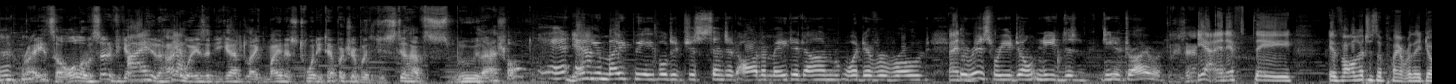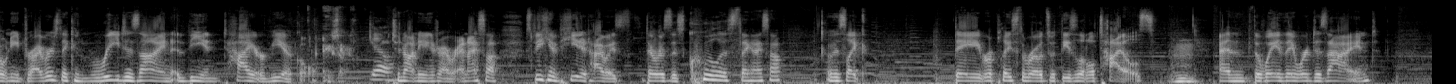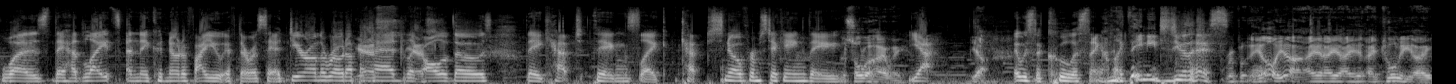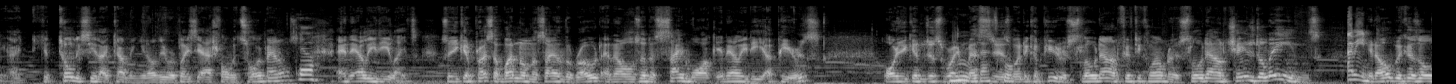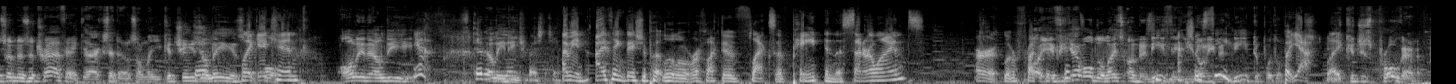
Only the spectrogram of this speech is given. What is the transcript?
Right, so all of a sudden, if you got I- heated yeah. highways and you got like minus twenty temperature, but you still have smooth asphalt, And, Yeah. and you might be able to just send it automated on whatever road And- there is where you don't need to need a driver. exactly. Yeah, and if they evolve it to the point where they don't need drivers, they can redesign the entire vehicle exactly. Yeah. to not needing a driver. And I saw, speaking of heated highways, there was this coolest thing I saw. It was like they replaced the roads with these little tiles. Hmm. And the way they were designed was they had lights and they could notify you if there was say a deer on the road up Yes, ahead like yes. all of those they kept things like kept snow from sticking they The solar highway. yeah Yeah. it was the coolest thing i'm like they need to do this Oh yeah, I I, I, I totally I, I could totally see that coming. You know, they replace the asphalt with solar panels Yeah. and LED lights, so you can press a button on the side of the road, and also the sidewalk in LED appears. Or you can just write Ooh, messages cool. with the computer: slow down 50 kilometers, slow down, change the lanes. I mean, You know, because all of a sudden there's a traffic accident or something. You can change Yeah. the lanes. like it all, can. all in LD. Yeah. It's going to be interesting. I mean, I think they should put little reflective flecks of paint in the center lines, or Oh, reflective. if you have all the lights underneath can it, you don't actually even need to put them. But yeah, you like- could just program it.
